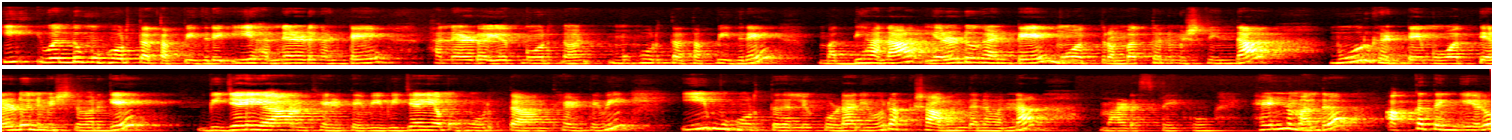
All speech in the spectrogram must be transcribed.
ಈ ಒಂದು ಮುಹೂರ್ತ ತಪ್ಪಿದರೆ, ಈ ಹನ್ನೆರಡು ಗಂಟೆ, ಹನ್ನೆರಡು ಐವತ್ತ್ಮೂರು ಮುಹೂರ್ತ ತಪ್ಪಿದರೆ, ಮಧ್ಯಾಹ್ನ ಎರಡು ಗಂಟೆ ಮೂವತ್ತೊಂಬತ್ತು ನಿಮಿಷದಿಂದ ಮೂರು ಗಂಟೆ ಮೂವತ್ತೆರಡು ನಿಮಿಷದವರೆಗೆ ವಿಜಯ ಅಂತ ಹೇಳ್ತೀವಿ. ವಿಜಯ ಮುಹೂರ್ತ ಅಂತ ಹೇಳ್ತೀವಿ. ಈ ಮುಹೂರ್ತದಲ್ಲೂ ಕೂಡ ನೀವು ರಕ್ಷಾಬಂಧನವನ್ನು ಮಾಡಿಸ್ಬೇಕು. ಹೆಣ್ಣು ಅಂದ್ರೆ ಅಕ್ಕ ತಂಗಿಯರು,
